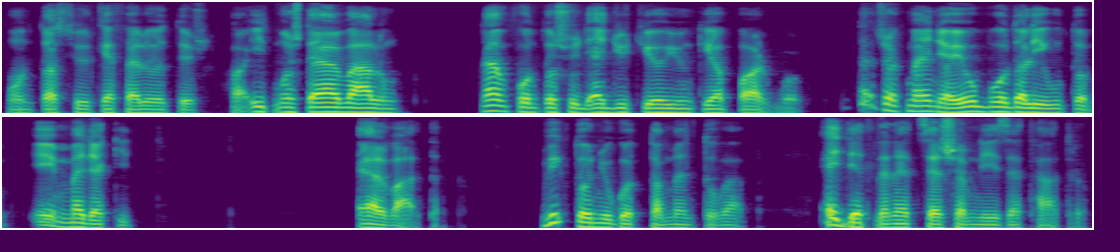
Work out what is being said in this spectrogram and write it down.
mondta a szürke felöltős, ha itt most elválunk. Nem fontos, hogy együtt jöjjünk ki a parkból. Te csak menj a jobboldali úton, én megyek itt. Elváltak. Viktor nyugodtan ment tovább. Egyetlen egyszer sem nézett hátra.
